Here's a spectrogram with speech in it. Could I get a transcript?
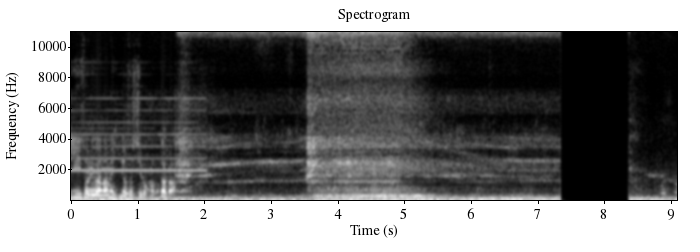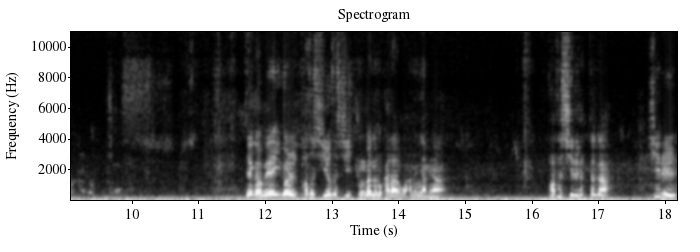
이 소리가 나면 6시로 갔다가 제가 왜 이걸 5시, 6시 중간으로 가라고 하느냐면 5시를 했다가 키를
